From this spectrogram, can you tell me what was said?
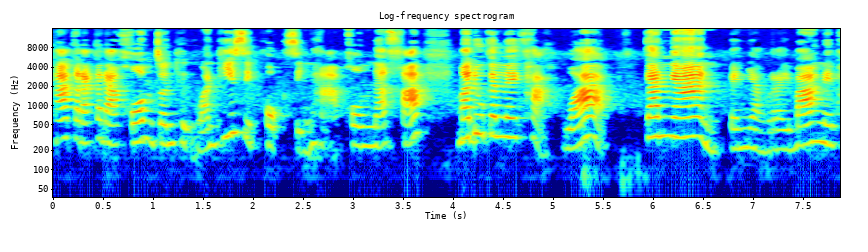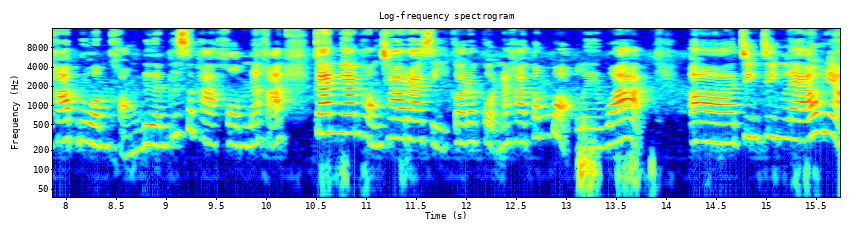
15 กรกฎาคม จนถึงวันที่ 16 สิงหาคมนะคะ มาดูกันเลยค่ะว่า การงานเป็นอย่างไรบ้างในภาพรวมของเดือนพฤษภาคมนะคะ การงานของชาวราศีกรกฎนะคะ ต้องบอกเลยว่าอ่า จริงๆ แล้วเนี่ย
